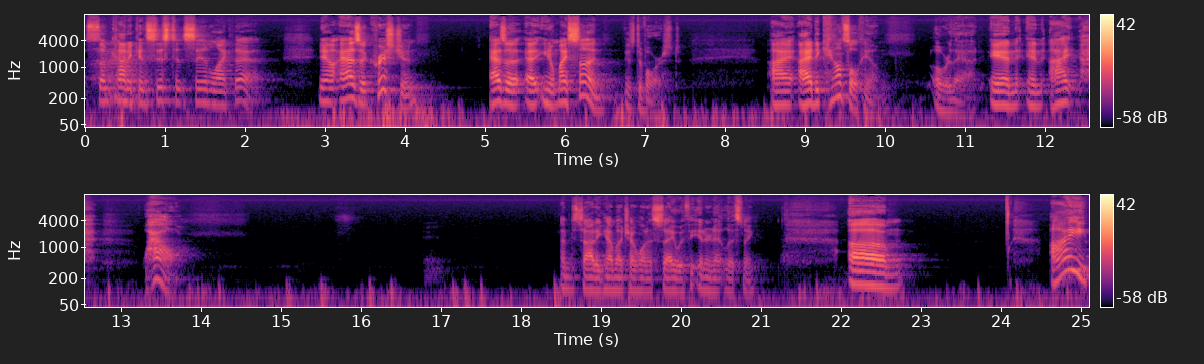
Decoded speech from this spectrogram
some kind of consistent sin like that. Now, as a Christian, as a, you know, my son is divorced. I, I had to counsel him over that, and and I, wow. I'm deciding how much I want to say with the internet listening. Um, I,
